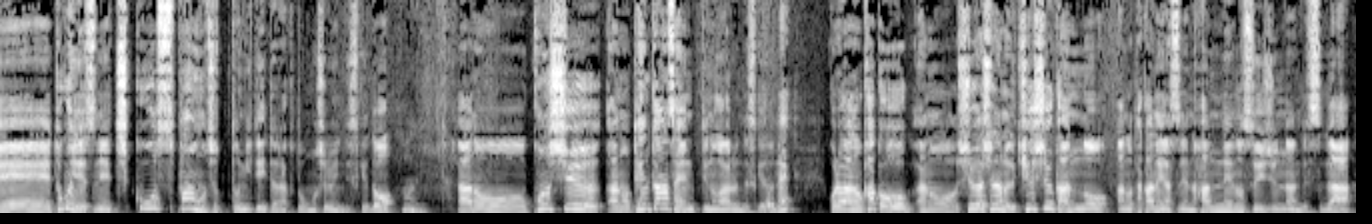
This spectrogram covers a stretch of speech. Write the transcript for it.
えー、特にですね、地高スパンをちょっと見ていただくと面白いんですけど、はい、あの、今週、あの、転換線っていうのがあるんですけどね、これはあの、過去、あの、週足なので9週間の、あの、高値安値の半値の水準なんですが、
